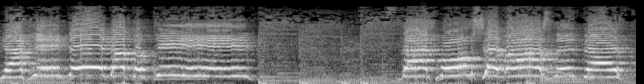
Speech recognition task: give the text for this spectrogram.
Jak nigdy dotąd nikt Zdać muszę ważny test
